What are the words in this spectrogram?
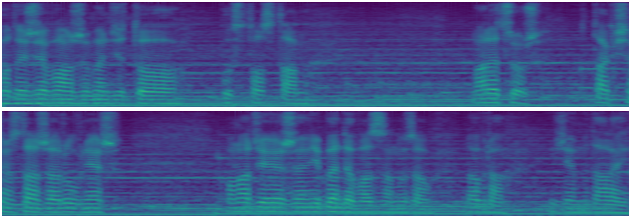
Podejrzewam, że będzie to pustostan. No ale cóż, tak się zdarza również. Mam nadzieję, że nie będę Was zanudzał. Dobra, idziemy dalej.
